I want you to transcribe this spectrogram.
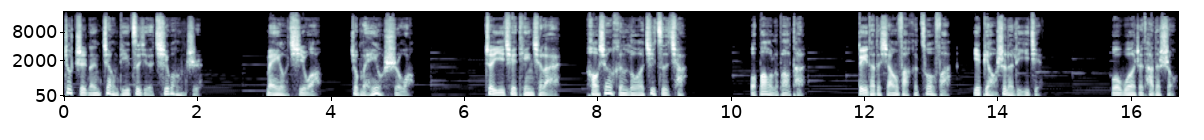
就只能降低自己的期望值。没有期望，就没有失望。这一切听起来好像很逻辑自洽。我抱了抱他，对他的想法和做法也表示了理解。我握着他的手，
